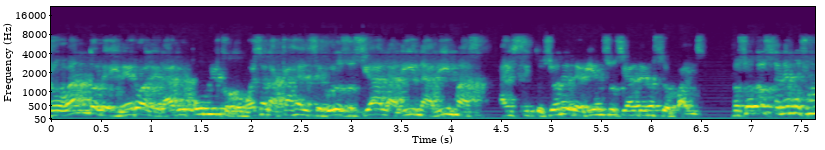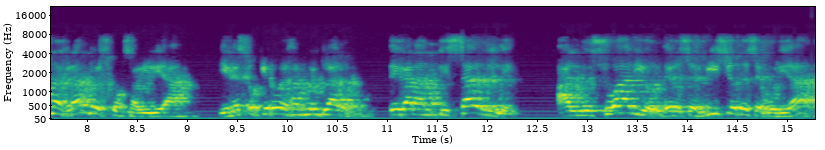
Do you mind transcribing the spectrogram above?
robándole dinero al erario público, como es a la Caja del Seguro Social, a Lina, a Limas, a instituciones de bien social de nuestro país. Nosotros tenemos una gran responsabilidad, y en esto quiero dejar muy claro, de garantizarle al usuario de los servicios de seguridad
